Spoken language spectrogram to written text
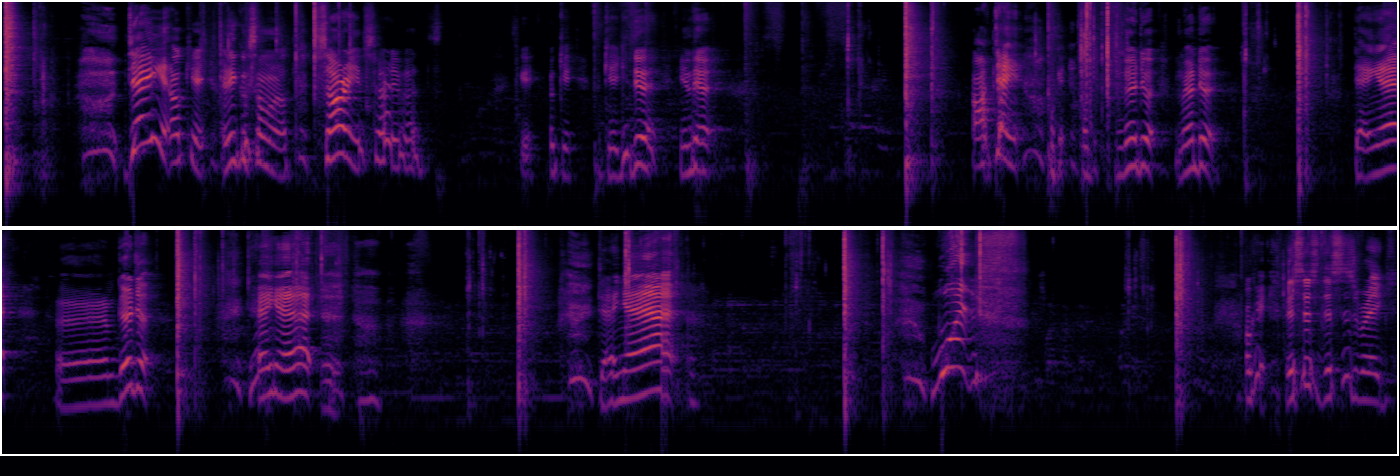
Dang it! Okay, I need to go somewhere else. Sorry, I'm sorry about this. Okay, okay, okay, you can do it. You can do it. Oh, dang it! Okay, okay, I'm gonna do it. I'm gonna do it. Dang it! Uh, I'm gonna do it. Dang it! Dang it! What? Okay, this is this is rigged.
